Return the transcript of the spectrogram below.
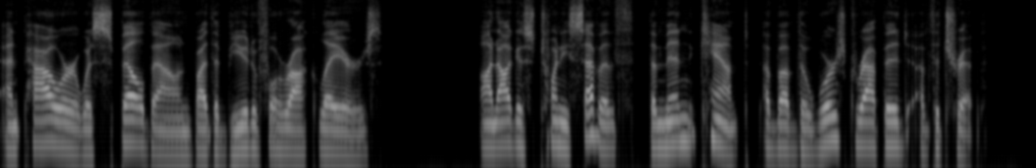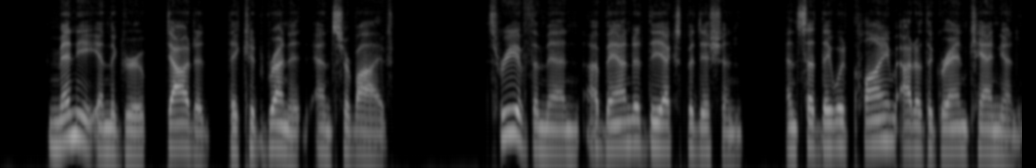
and Powell was spellbound by the beautiful rock layers. On August 27th, the men camped above the worst rapid of the trip. Many in the group doubted they could run it and survive. Three of the men abandoned the expedition and said they would climb out of the Grand Canyon.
